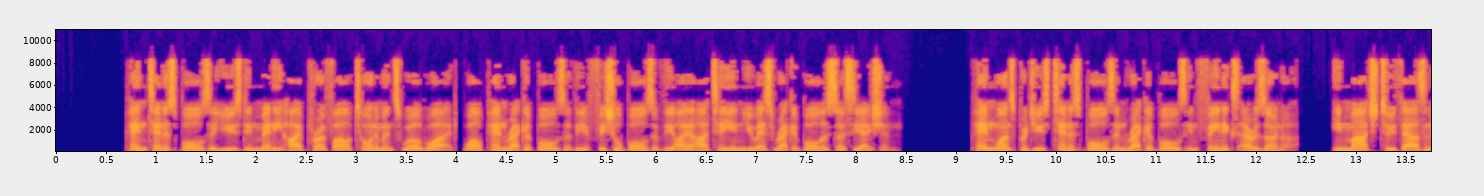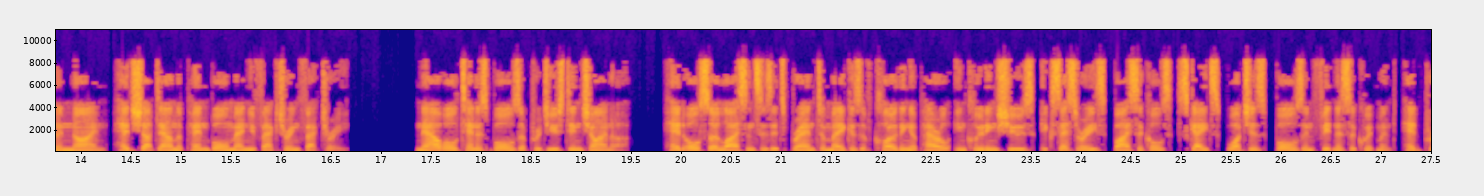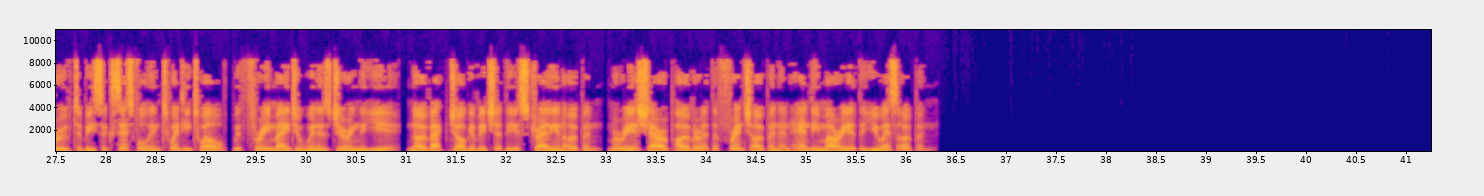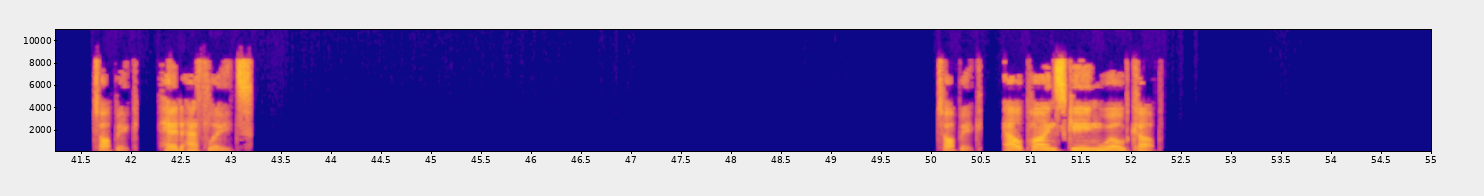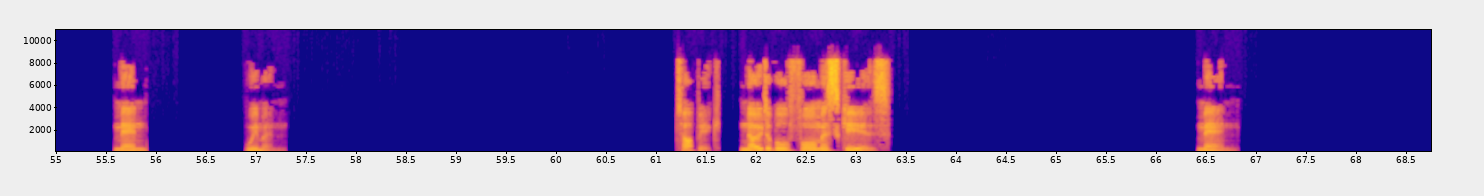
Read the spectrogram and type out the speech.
Penn tennis balls are used in many high-profile tournaments worldwide, while Penn racquetballs are the official balls of the IRT and U.S. Racquetball Association. Penn once produced tennis balls and racquetballs in Phoenix, Arizona. In March 2009, Head shut down the Penn ball manufacturing factory. Now all tennis balls are produced in China. Head also licenses its brand to makers of clothing apparel including shoes, accessories, bicycles, skates, watches, balls and fitness equipment. Head proved to be successful in 2012, with three major winners during the year, Novak Djokovic at the Australian Open, Maria Sharapova at the French Open and Andy Murray at the US Open. Head athletes Topic: Alpine Skiing World Cup. Men, women. Topic: Notable former skiers. Men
